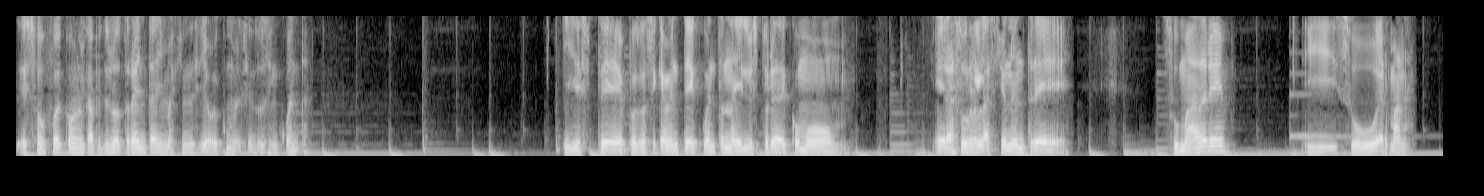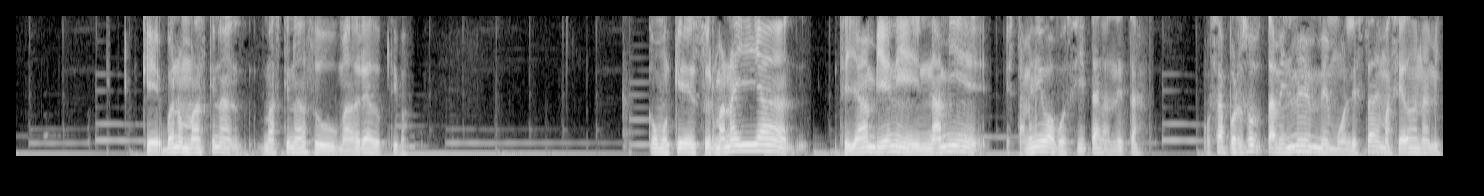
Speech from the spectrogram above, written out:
eso fue con el capítulo 30, imagínense, ya voy como el 150. Y este, pues básicamente cuentan ahí la historia de cómo era su relación entre su madre, y su hermana. Que bueno, más que nada, más que nada su madre adoptiva. Como que su hermana y ella se llevan bien y Nami está medio babosita, la neta. O sea, por eso también me, me molesta demasiado Nami.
